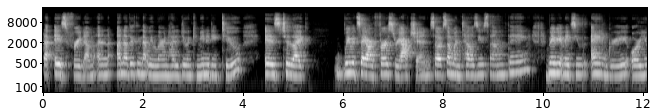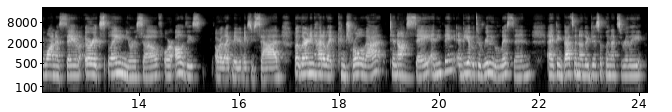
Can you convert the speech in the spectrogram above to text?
that is freedom and another thing that we learn how to do in community too is to like we would say our first reaction. So if someone tells you something, maybe it makes you angry or you want to say or explain yourself or all of these or like maybe it makes you sad, but learning how to like control that to not mm. say anything and be able to really listen. And I think that's another discipline that's really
